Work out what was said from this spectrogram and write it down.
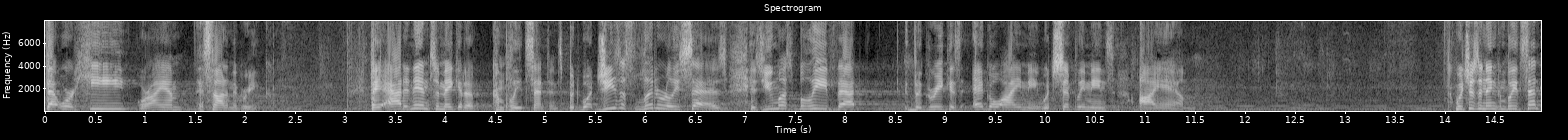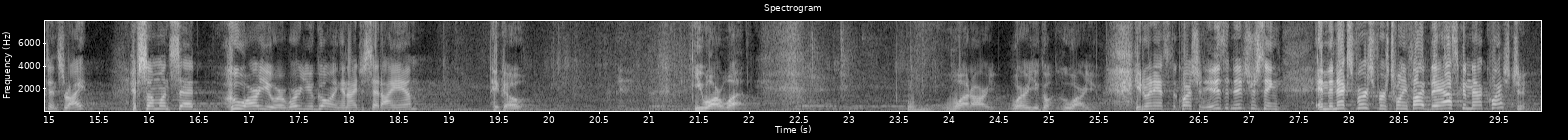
That word He or I am, it's not in the Greek. They add it in to make it a complete sentence. But what Jesus literally says is, You must believe that the Greek is ego eimi, which simply means I am which is an incomplete sentence, right? If someone said, Who are you or where are you going? and I just said, I am, they go, You are what? What are you? Where are you going? Who are you? You don't answer the question. It isn't interesting. In the next verse, verse 25, they ask him that question.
